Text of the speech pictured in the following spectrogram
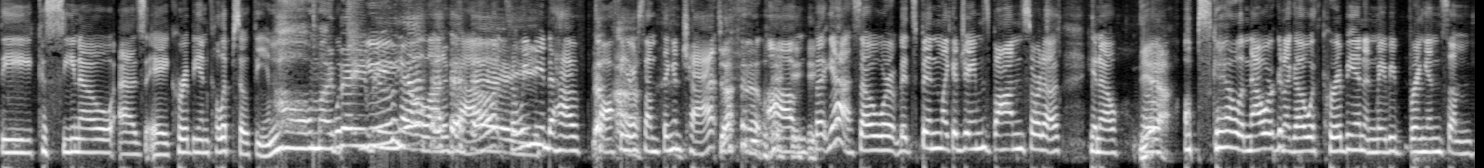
the casino as a Caribbean calypso theme. Oh my Which baby! you know a lot about, so we need to have coffee or something and chat. definitely. Um, but yeah, so we're it's been like a James Bond sort of, you know, uh, Yeah. upscale, and now we're gonna go with Caribbean and maybe bring in some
